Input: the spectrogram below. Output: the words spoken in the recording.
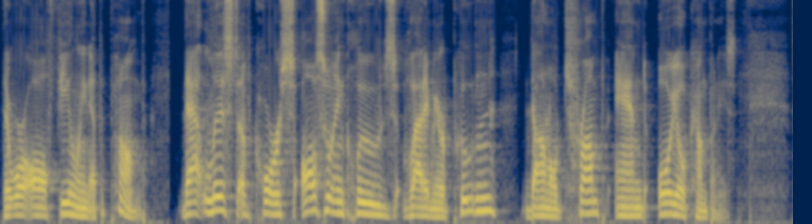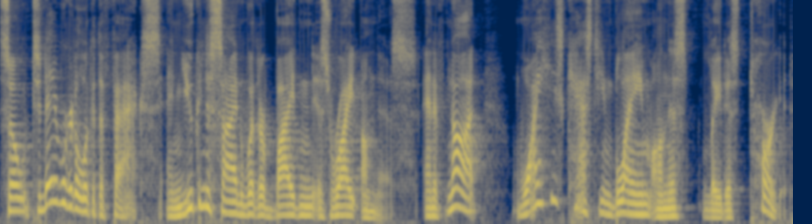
that we're all feeling at the pump. That list, of course, also includes Vladimir Putin, Donald Trump, and oil companies. So today we're going to look at the facts, and you can decide whether Biden is right on this, and if not, why he's casting blame on this latest target.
